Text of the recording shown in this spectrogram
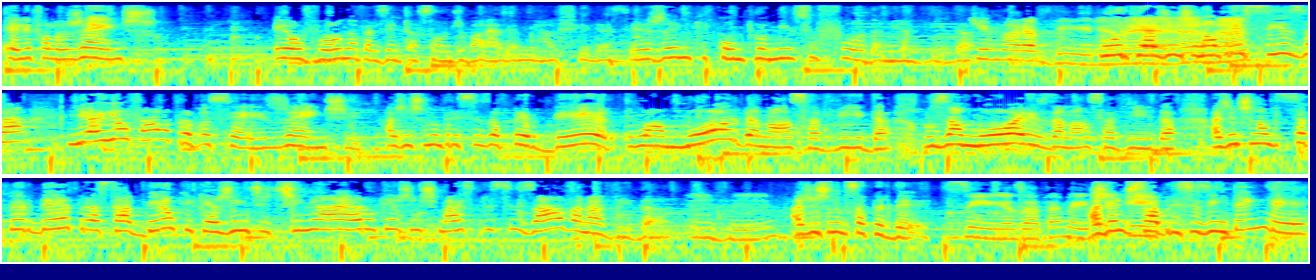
ele falou, gente, eu vou na apresentação de balé da minha filha, seja em que compromisso for da minha vida. Que maravilha, Porque né? a gente não precisa. E aí eu falo pra vocês, gente, a gente não precisa perder o amor da nossa vida, os amores da nossa vida. A gente não precisa perder pra saber o que, que a gente tinha era o que a gente mais precisava na vida. A gente não precisa perder. Sim, exatamente. A gente E- só precisa entender.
